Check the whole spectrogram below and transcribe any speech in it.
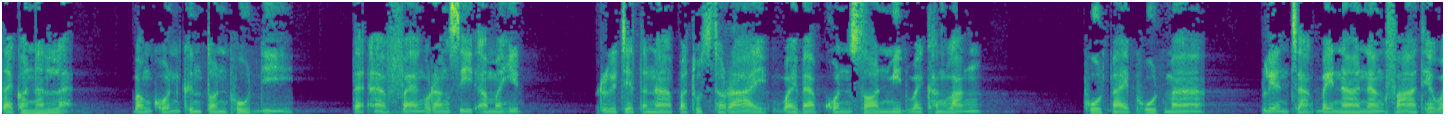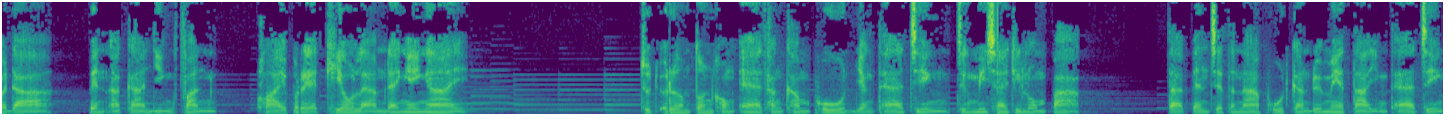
แต่ก็นั่นแหละ บางคนขึ้นต้นพูดดี แต่แอบแฝงรังสีอมหิต หรือเจตนาประทุษร้ายไว้แบบคนซ่อนมีดไว้ข้างหลัง พูดไปพูดมา เปลี่ยนจากใบหน้านางฟ้าเทวดา เป็นอาการยิงฟัน คล้ายเปรตเขี้ยวแหลมได้ง่ายๆ จุดเริ่มต้นของแอร์ทางคำพูดอย่างแท้จริง จึงไม่ใช่ที่ลมปาก แต่เป็นเจตนาพูดกันด้วยเมตตาอย่างแท้จริง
